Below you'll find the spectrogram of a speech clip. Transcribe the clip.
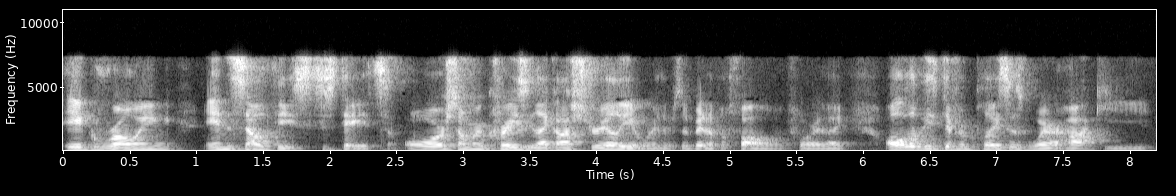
it growing in southeast states or somewhere crazy like Australia where there's a bit of a following for it. Like all of these different places where hockey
